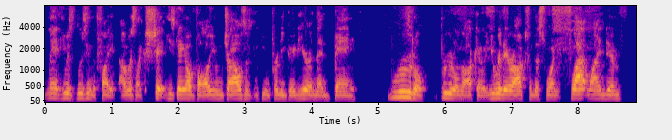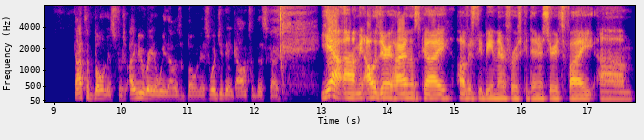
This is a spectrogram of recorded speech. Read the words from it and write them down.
man, he was losing the fight. I was like, shit, he's getting out volume. Giles is looking pretty good here, and then bang, brutal, brutal knockout. You were there, Alex, for this one. Flatlined him. That's a bonus for. I knew right away that was a bonus. What do you think, Alex, of this guy? Yeah, I mean, I was very high on this guy. Obviously, being there for his contender series fight. Um,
